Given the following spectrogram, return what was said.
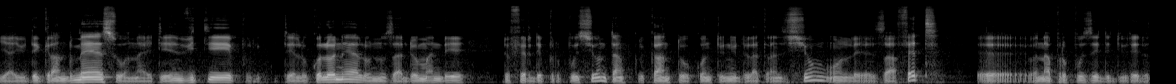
il y a eu des grandes messes où on a été invité pour écouter le colonel, on nous a demandé de faire des propositions. Quant au contenu de la transition, on les a faites. Euh, on a proposé des durées de,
